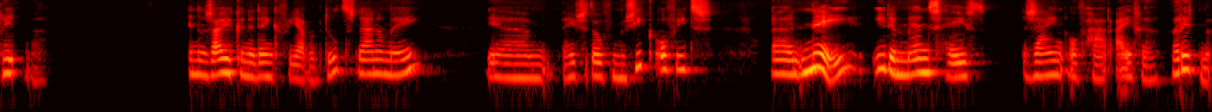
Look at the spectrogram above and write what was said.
ritme? En dan zou je kunnen denken van ja, wat bedoelt ze daar nou mee? Ehm, heeft het over muziek of iets? Uh, nee, ieder mens heeft zijn of haar eigen ritme.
